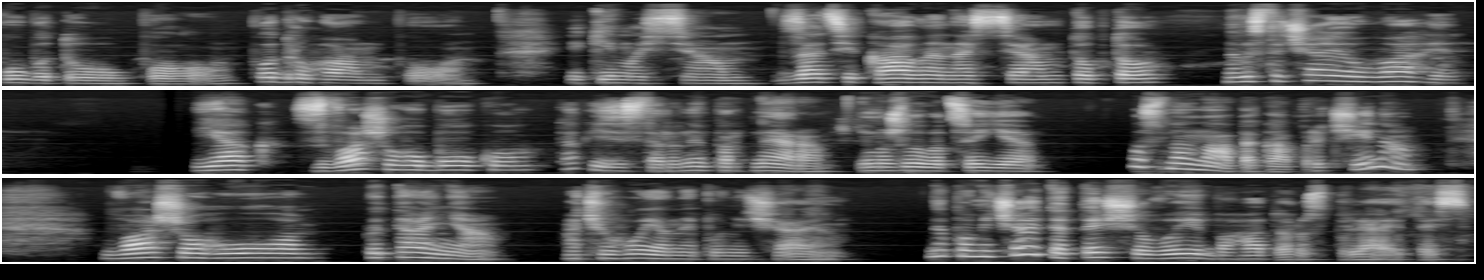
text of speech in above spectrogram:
побуту, по подругам, по якимось зацікавленостям. Тобто не вистачає уваги як з вашого боку, так і зі сторони партнера. І, можливо, це є основна така причина вашого питання, а чого я не помічаю? Не помічайте те, що ви багато розпиляєтесь.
